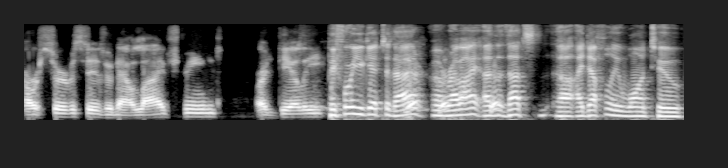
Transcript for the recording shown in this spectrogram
Our services are now live streamed. Our daily. Before you get to that, yeah, uh, Rabbi, uh, yeah. Uh, that's uh, I definitely want to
